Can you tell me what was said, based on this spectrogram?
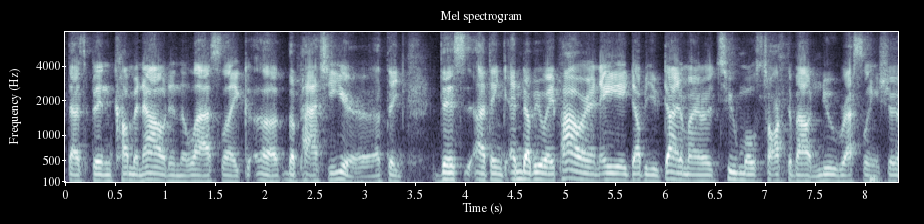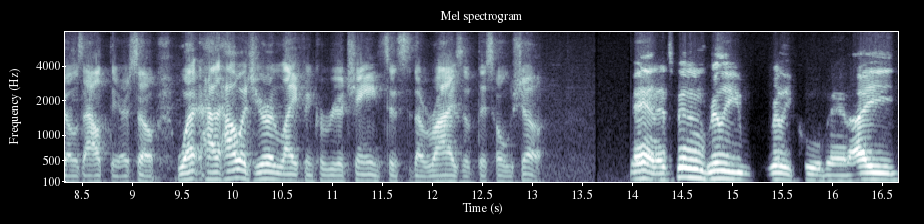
that's been coming out in the last, like, uh, the past year. I think this, I think NWA Powerrr and AEW Dynamite are the two most talked about new wrestling shows out there. So, what, how, how has your life and career changed since the rise of this whole show? Man, it's been really, really cool, man. I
